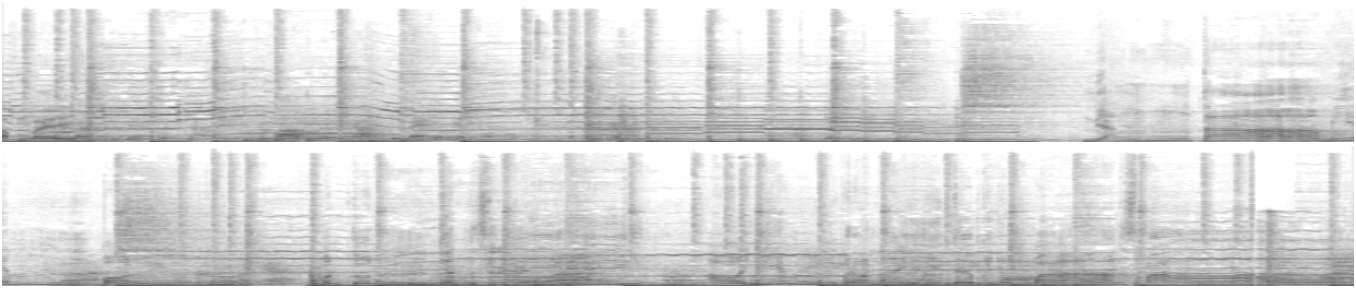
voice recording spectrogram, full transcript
18អ្នកតាមានបនបន្ទុនចិត្តស្រីឲ្យញៀមប្រណីទៅខ្ញុំបានស្វាយ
